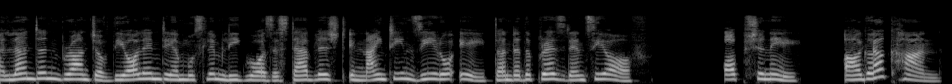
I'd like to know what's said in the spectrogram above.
A London branch of the All India Muslim League was established in 1908 under the presidency of Option A. Aga Khan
